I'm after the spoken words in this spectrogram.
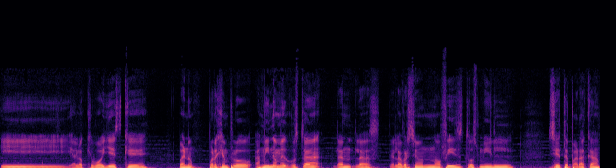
Y a lo que voy es que, bueno, por ejemplo, a mí no me gusta la, las- la versión Office 2007 para acá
